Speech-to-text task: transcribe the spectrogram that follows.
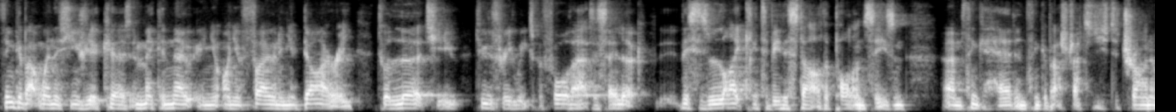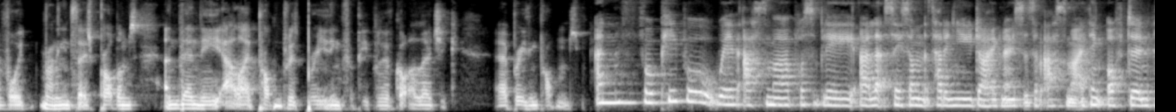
think about when this usually occurs and make a note in your on your phone in your diary to alert you two to three weeks before that to say, look, this is likely to be the start of the pollen season. Um, think ahead and think about strategies to try and avoid running into those problems. And then the allied problems with breathing for people who've got allergic uh, breathing problems. And for people with asthma, possibly, uh, let's say someone that's had a new diagnosis of asthma, I think often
